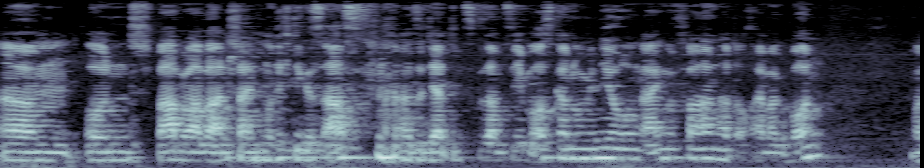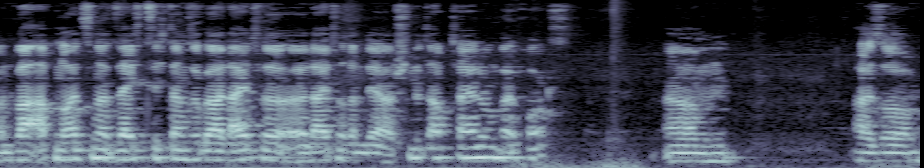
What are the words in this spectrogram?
Ähm, und Barbara war anscheinend ein richtiges Ass. Also die hat insgesamt sieben Oscar-Nominierungen eingefahren, hat auch einmal gewonnen und war ab 1960 dann sogar Leiter, äh, Leiterin der Schnittabteilung bei Fox. Ähm, also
